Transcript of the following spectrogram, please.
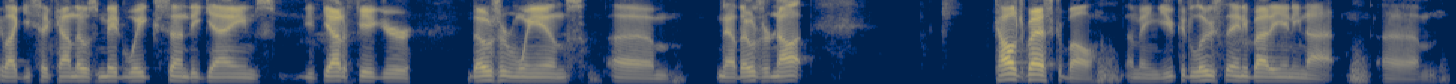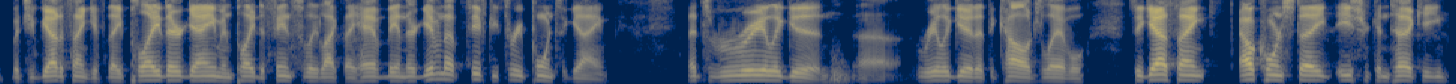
like you said, kind of those midweek Sunday games. You've got to figure those are wins. Um, now those are not college basketball. I mean, you could lose to anybody any night, um, but you've got to think if they play their game and play defensively like they have been, they're giving up 53 points a game. That's really good, uh, really good at the college level. So you got to think Alcorn State, Eastern Kentucky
